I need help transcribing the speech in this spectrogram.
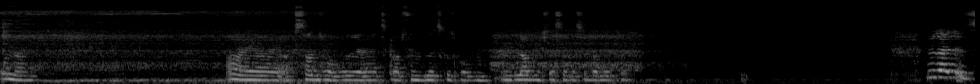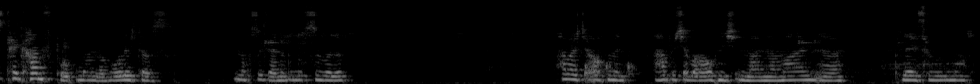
Oh nein. Oh ja, ja, Xantor wurde jetzt gerade vom Blitz getroffen. Unglaublich, dass er das überlebt hat. Nur leider ist es kein Kampf-Pokémon, obwohl ich das noch so gerne benutzen würde. Habe ich auch mit, habe ich aber auch nicht in meinem normalen äh, Playthrough gemacht.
